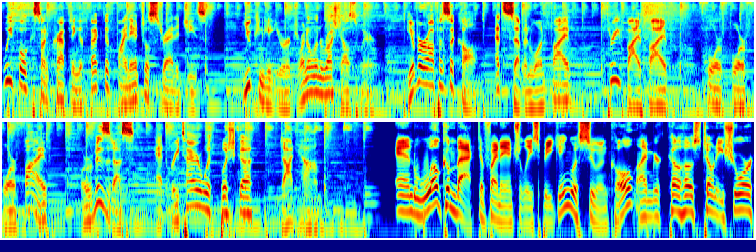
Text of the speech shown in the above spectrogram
We focus on crafting effective financial strategies. You can get your adrenaline rush elsewhere. Give our office a call at 715 355 4445 or visit us at retirewithbuska.com. And welcome back to Financially Speaking with Sue and Cole. I'm your co host, Tony Shore,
